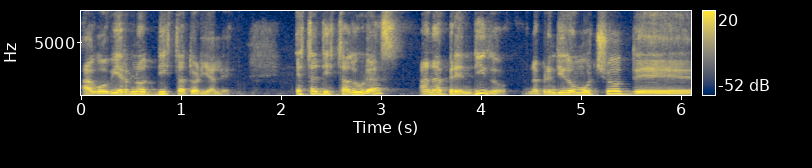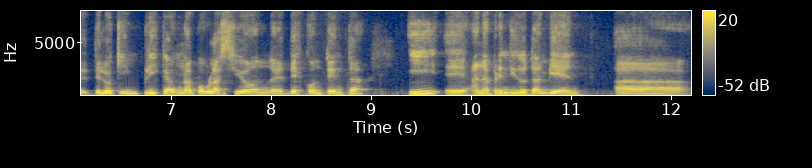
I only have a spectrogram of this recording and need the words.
a gobiernos dictatoriales. Estas dictaduras han aprendido, han aprendido mucho de, lo que implica una población eh, descontenta y eh, han aprendido también a,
